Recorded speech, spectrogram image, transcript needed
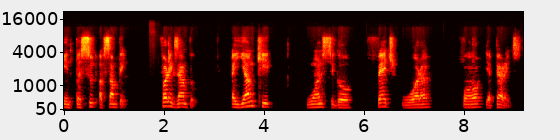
in pursuit of something. For example, a young kid wants to go fetch water for their parents,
